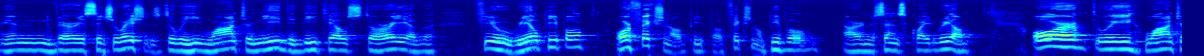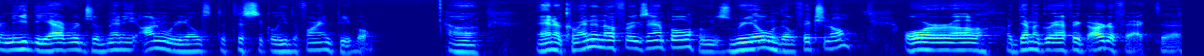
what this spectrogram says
in various situations. Do we want or need the detailed story of a few real people or fictional people? Fictional people are, in a sense, quite real. Or do we want or need the average of many unreal, statistically defined people? Uh, Anna Karenina, for example, who's real, though fictional, or uh, a demographic artifact. Uh,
